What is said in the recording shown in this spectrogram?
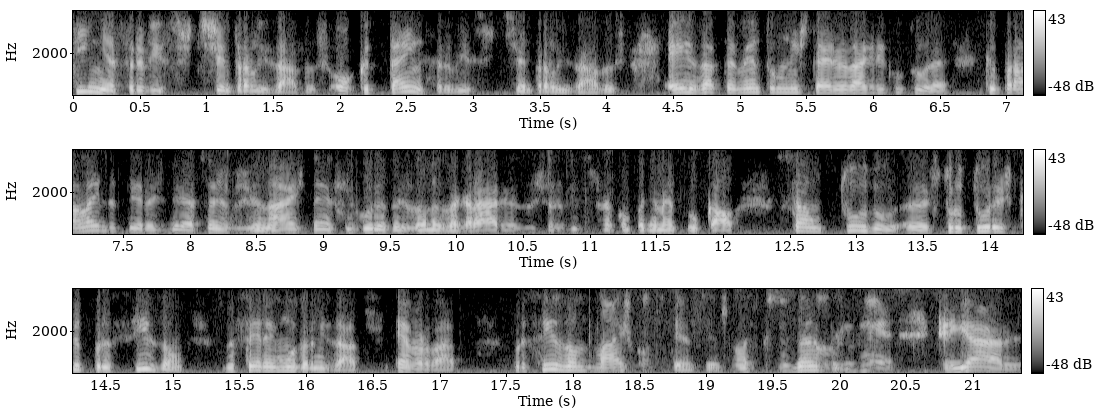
tinha serviços descentralizados ou que tem serviços descentralizados é exatamente o Ministério da Agricultura, que para além de ter as direções regionais, tem a figura das zonas agrárias, os serviços de acompanhamento local, são tudo uh, estruturas que precisam de serem modernizados, é verdade, precisam de mais competências. Nós precisamos de criar uh,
